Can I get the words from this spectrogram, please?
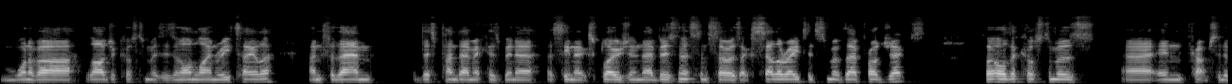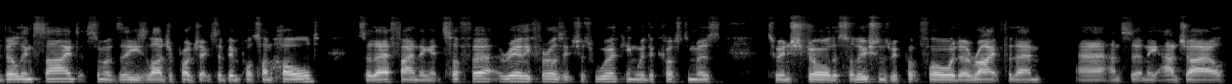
one of our larger customers is an online retailer, and for them, this pandemic has been a, seen an explosion in their business and so has accelerated some of their projects. For other customers uh, in perhaps in the building side, some of these larger projects have been put on hold. So they're finding it tougher. Really, for us, it's just working with the customers to ensure the solutions we put forward are right for them uh, and certainly agile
